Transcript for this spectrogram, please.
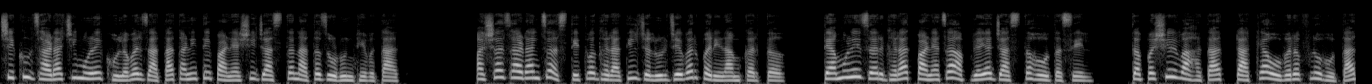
चिकू झाडाची मुळे खोलवर जातात आणि ते पाण्याशी जास्त नातं जोडून ठेवतात. अशा झाडांचं अस्तित्व घरातील जलूर्जेवर परिणाम करतं. त्यामुळे जर घरात पाण्याचा अपव्यय जास्त होत असेल तपशील वाहतात टाक्या ओव्हरफ्लो होतात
